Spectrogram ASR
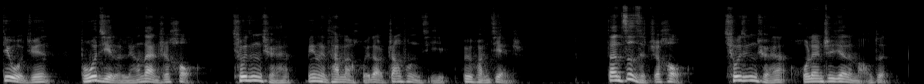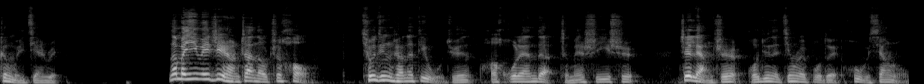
第五军补给了粮弹之后，邱清泉命令他们回到张凤集归还建制。但自此之后，邱清泉、胡琏之间的矛盾更为尖锐。那么，因为这场战斗之后，邱清泉的第五军和胡琏的整编十一师这两支国军的精锐部队互不相容，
